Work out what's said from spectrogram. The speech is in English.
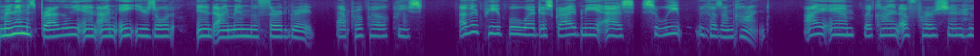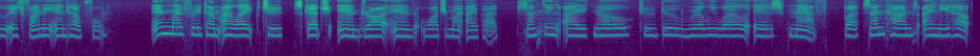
My name is Bradlee, and I'm eight years old, and I'm in the third grade at Propel East. Other people would describe me as sweet because I'm kind. I am the kind of person who is funny and helpful. In my free time, I like to sketch and draw and watch my iPad. Something I know to do really well is math, but sometimes I need help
